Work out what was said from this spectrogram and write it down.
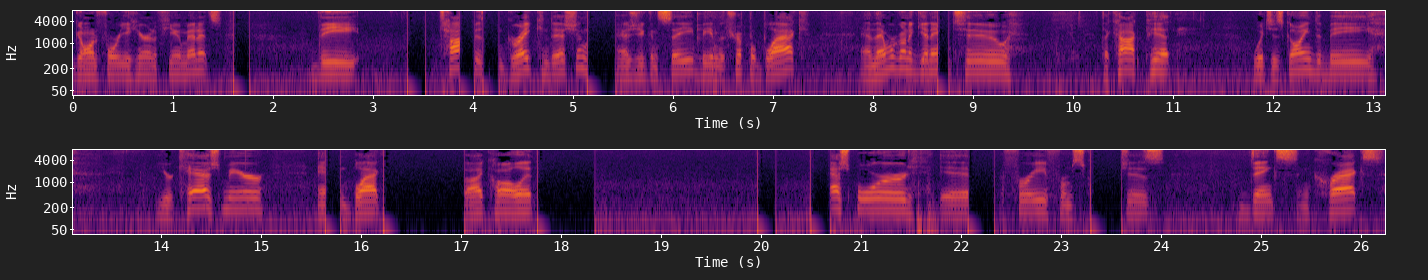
going for you here in a few minutes. The top is in great condition, as you can see, being the triple black. And then we're going to get into the cockpit, which is going to be your cashmere and black, I call it. Dashboard is free from scratches, dinks, and cracks.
